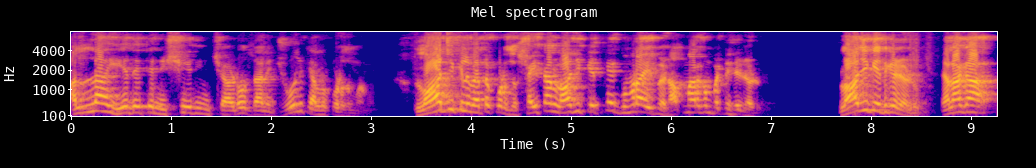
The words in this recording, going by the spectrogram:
అల్లా ఏదైతే నిషేధించాడో దాని జోలికి వెళ్ళకూడదు మనం. లాజిక్లు వెతకూడదు. సైతాన్ లాజిక్ ఎత్తికే గుమరా అయిపోయాడు. అపమార్గం పట్టేసాడు లాజిక్ ఎదిగాడు ఎలాగా?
